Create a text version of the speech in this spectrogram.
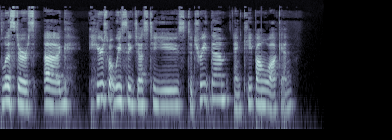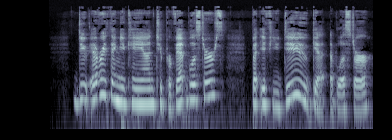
Blisters, ugh. Here's what we suggest to use to treat them and keep on walking. Do everything you can to prevent blisters, but if you do get a blister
